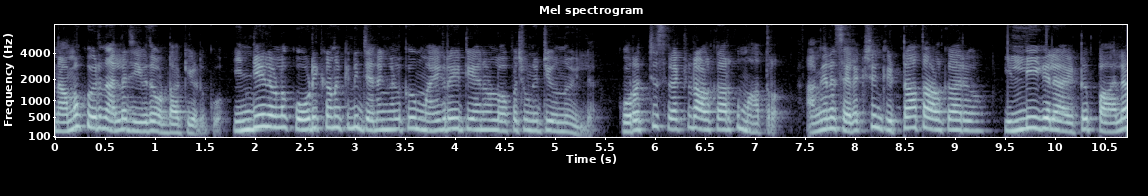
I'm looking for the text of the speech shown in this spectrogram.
നമുക്കൊരു നല്ല ജീവിതം ഉണ്ടാക്കിയെടുക്കുക ഇന്ത്യയിലുള്ള കോടിക്കണക്കിന് ജനങ്ങൾക്ക് മൈഗ്രേറ്റ് ചെയ്യാനുള്ള ഓപ്പർച്യൂണിറ്റി ഒന്നുമില്ല. കുറച്ച് സെലക്റ്റഡ് ആൾക്കാർക്ക് മാത്രം. അങ്ങനെ സെലക്ഷൻ കിട്ടാത്ത ആൾക്കാരോ? ഇല്ലീഗലായിട്ട് പല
